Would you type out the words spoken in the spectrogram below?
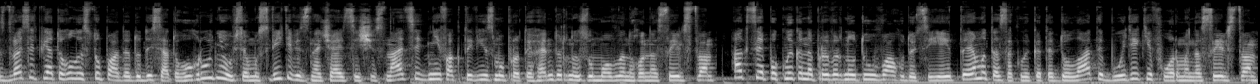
З 25 листопада до 10 грудня у всьому світі відзначається 16 днів активізму проти гендерно зумовленого насильства. Акція покликана привернути увагу до цієї теми та закликати долати будь-які форми насильства.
